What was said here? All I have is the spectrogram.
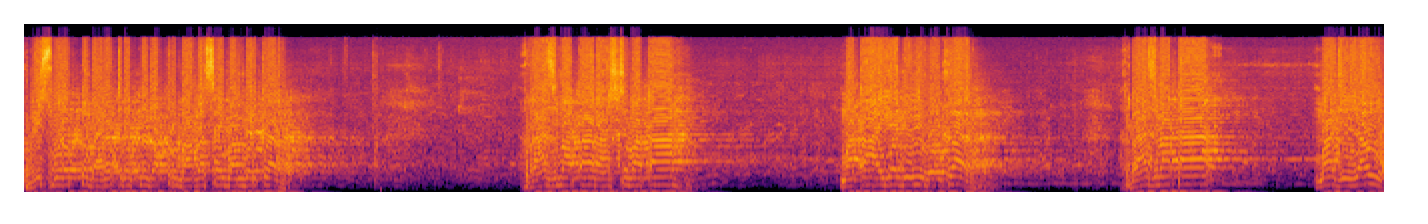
विश्वरत्न भारतरत्न डॉक्टर बाबासाहेब आंबेडकर राजमाता राष्ट्रमाता माता अहिल्यादेवी होळकर. राजमाता मा जिजाऊ.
